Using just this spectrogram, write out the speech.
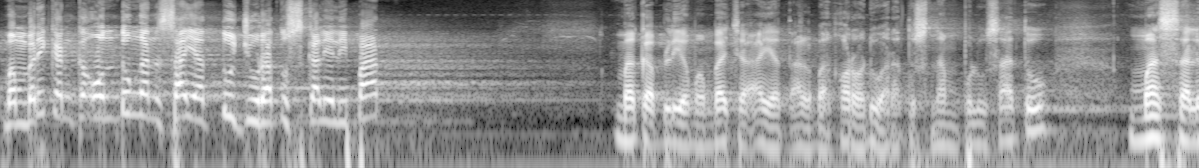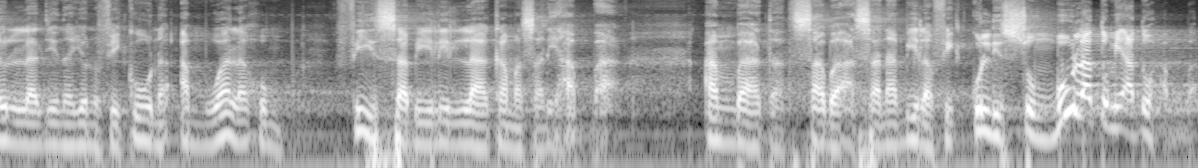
memberikan keuntungan saya 700 kali lipat maka beliau membaca ayat Al-Baqarah 261 masalul ladina yunfikuna amwalahum fi sabilillah kama habba. Ambatat sab'a sanabila fi kulli sumbulatu mi'atu habba.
